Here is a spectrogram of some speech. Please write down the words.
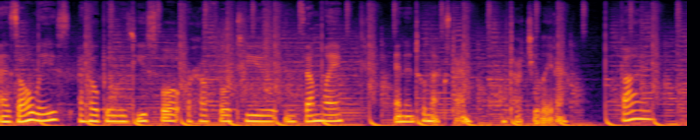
As always, I hope it was useful or helpful to you in some way. And until next time, I'll talk to you later. Bye.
